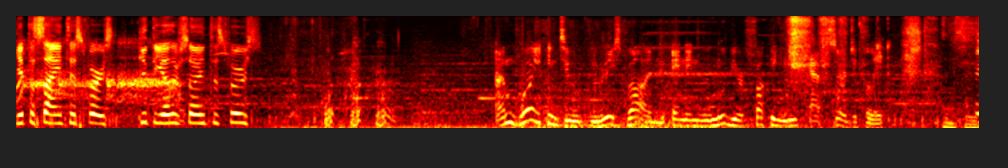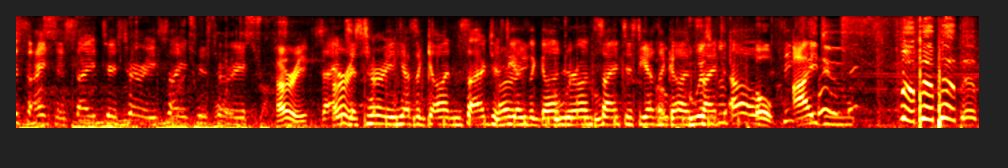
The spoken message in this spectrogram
Get the scientist first. Get the other scientist first. I'm going to respawn and then remove your fucking kneecap surgically. Scientist, scientist, hurry, scientist, hurry. Hurry. Hurry. Scientist, hurry, he has a gun. Scientist, he has a gun. Who- Run, who- scientist, he has a gun. Who has a Scientist, gun? oh, oh, I do. Boop, boop, boop, boop.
